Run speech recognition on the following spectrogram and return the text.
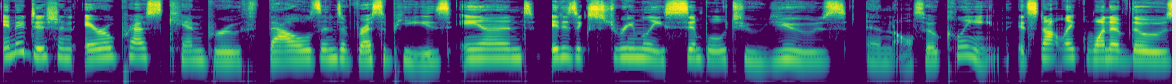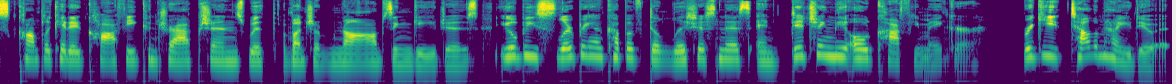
In addition, AeroPress can brew thousands of recipes and it is extremely simple to use and also clean. It's not like one of those complicated coffee contraptions with a bunch of knobs and gauges. You'll be slurping a cup of deliciousness and ditching the old coffee maker. Ricky, tell them how you do it.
